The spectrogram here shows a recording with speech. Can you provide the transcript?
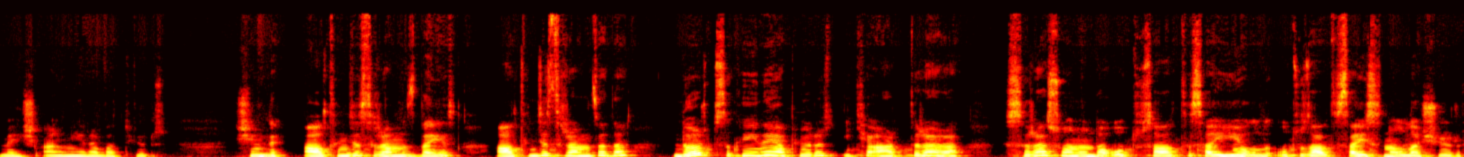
beş. Aynı yere batıyoruz. Şimdi altıncı sıramızdayız. 6. sıramıza da 4 sık iğne yapıyoruz. 2 arttırarak Sıra sonunda 36 sayıya 36 sayısına ulaşıyoruz.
